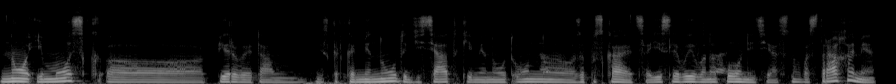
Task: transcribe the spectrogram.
Но и мозг а, первые там несколько минут, десятки минут, он а, запускается. Если вы его наполните снова страхами,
